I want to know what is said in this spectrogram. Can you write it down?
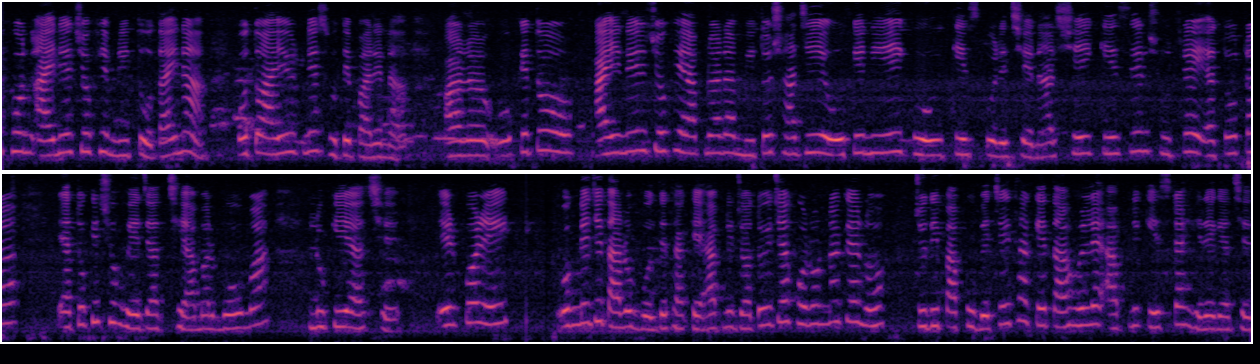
এখন আইনের চোখে মৃত, তাই না? ও তো আইউটনেস হতে পারে না। আর ওকে তো আইনের চোখে আপনারা মৃত সাজিয়ে ওকে নিয়েই কেস করেছেন। আর সেই কেসের সূত্রে এতটা, এত কিছু হয়ে যাচ্ছে। আমার বৌমা লুকিয়ে আছে। এরপরেই অগ্নিজিৎ আরও বলতে থাকে, আপনি যতই যা করুন না কেন যদি পাপু বেঁচেই থাকে, তাহলে আপনি কেসটা হেরে গেছেন।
